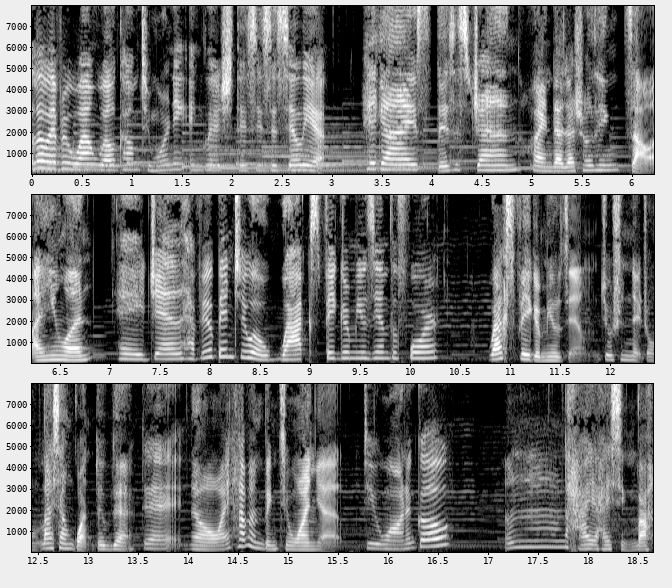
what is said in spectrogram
Hello everyone, welcome to Morning English. This is Cecilia. Hey guys, this is Jan. 欢迎大家收听早安英文。Hey Jan, have you been to a wax figure museum before? Wax figure museum 就是那种蜡像馆，对不对？对。 No, I haven't been to one yet. Do you wanna go? 嗯，还还行吧，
